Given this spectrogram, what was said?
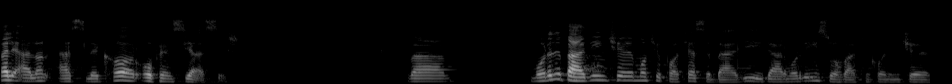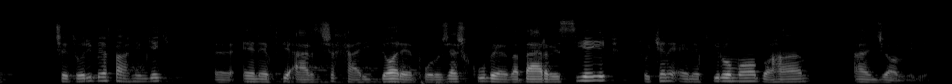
ولی الان اصل کار OpenSea هستش. و مورد بعدی این که ما توی پادکست بعدی در مورد این صحبت می‌کنیم که چطوری بفهمیم یک NFT ارزش خرید داره پروژهش خوبه و بررسی یک توکن NFT رو ما با هم انجام میدیم.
